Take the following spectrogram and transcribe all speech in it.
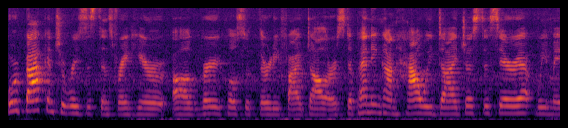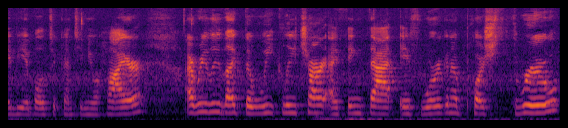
we're back into resistance right here uh, very close to $35 depending on how we digest this area we may be able to continue higher. I really like the weekly chart. I think that if we're gonna push through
